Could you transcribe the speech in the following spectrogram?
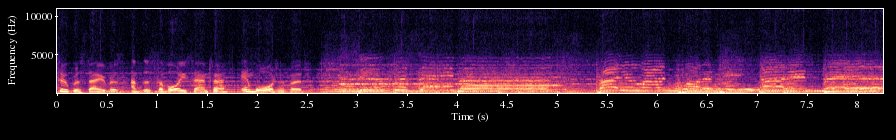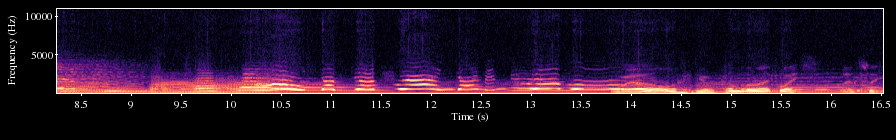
Super Savers at the Savoy Centre in Waterford. Super Savers, value and quality at its. Oh, Dr. Frank, I'm in trouble. Well, you've come to the right place. Let's see.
